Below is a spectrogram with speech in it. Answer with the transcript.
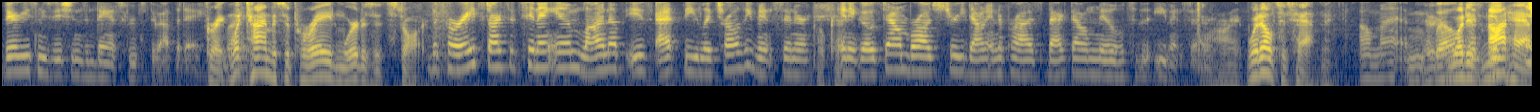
various musicians and dance groups throughout the day. Great. What time is the parade and where does it start? The parade starts at 10 a.m. Lineup is at the Lake Charles Event Center, Okay. and it goes down Broad Street, down Enterprise, back down Mill to the Event Center. All right. What else is happening? Oh man. Uh, Well, what is not and-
